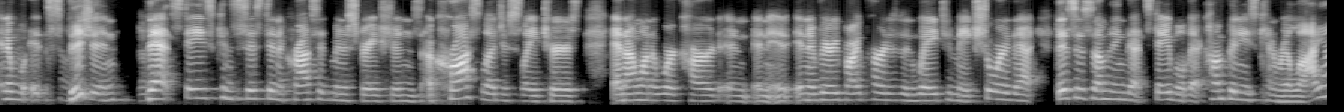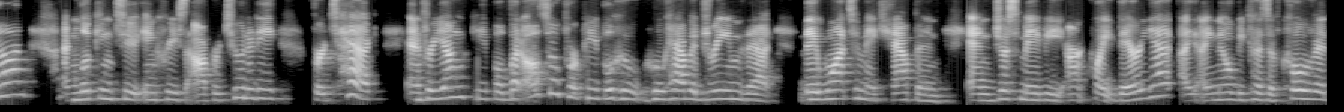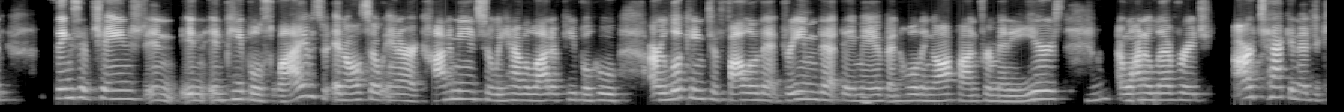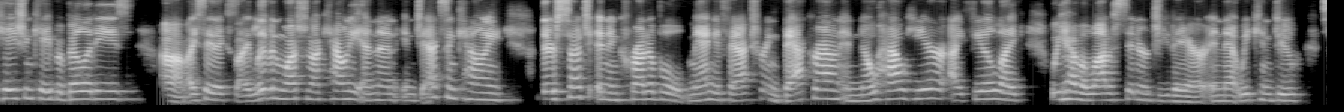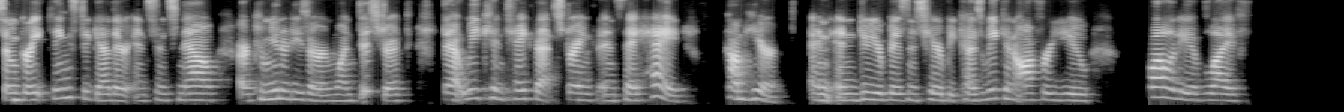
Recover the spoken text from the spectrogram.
in a- mm-hmm. its vision that stays consistent across administrations, across legislatures. And I want to work hard and, and in in a very bipartisan way to make sure that this is something that's stable, that companies can rely on. I'm looking to increase opportunity for tech and for young people, but also for people who who have a dream that they want to make happen and just maybe aren't quite there yet. I, I know because of COVID, things have changed in in in people's lives and also in our economy and so we have a lot of people who are looking to follow that dream that they may have been holding off on for many years Mhm. i want to leverage our tech and education capabilities um, i say that because i live in washtenaw county and then in jackson county there's such an incredible manufacturing background and know-how here. I feel like we have a lot of synergy there and that we can do some great things together. And since now our communities are in one district that we can take that strength and say hey come here and and do your business here because we can offer you quality of life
